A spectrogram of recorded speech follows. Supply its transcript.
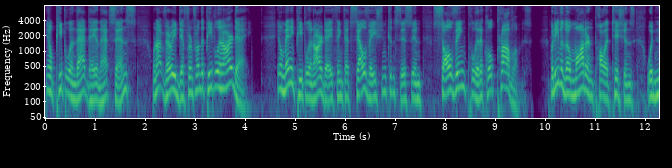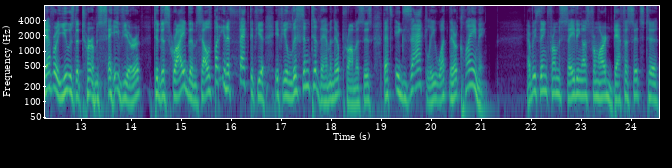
You know, people in that day, in that sense, were not very different from the people in our day. You know, many people in our day think that salvation consists in solving political problems. But even though modern politicians would never use the term savior to describe themselves, but in effect, if you, if you listen to them and their promises, that's exactly what they're claiming. Everything from saving us from our deficits to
